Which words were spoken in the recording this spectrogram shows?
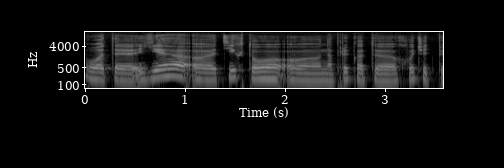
От е, є ті, хто, наприклад, хочуть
